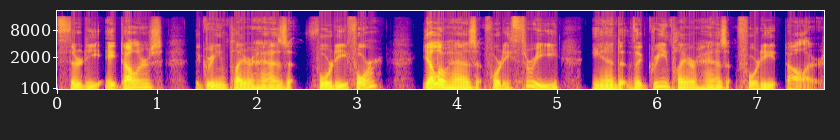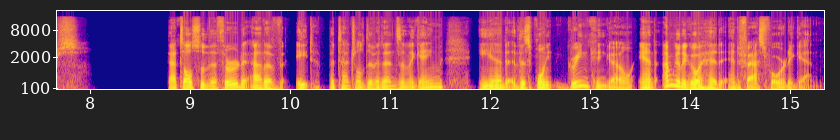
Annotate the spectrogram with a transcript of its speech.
$38. The green player has 44, yellow has 43, and the green player has $40. That's also the third out of eight potential dividends in the game. And at this point, green can go. And I'm going to go ahead and fast forward again.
